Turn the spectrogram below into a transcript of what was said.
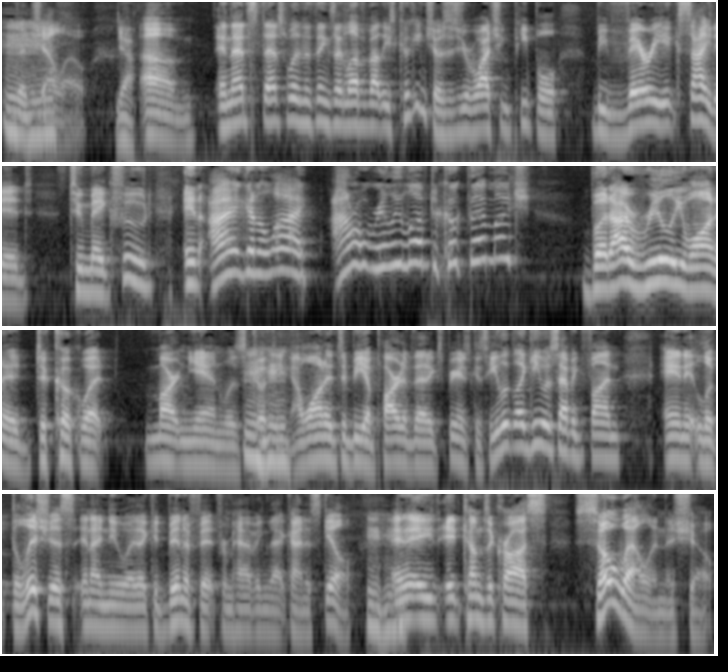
the mm-hmm. cello. Yeah. Um, and that's that's one of the things I love about these cooking shows is you're watching people be very excited to make food. And I ain't gonna lie, I don't really love to cook that much, but I really wanted to cook what Martin Yan was mm-hmm. cooking. I wanted to be a part of that experience because he looked like he was having fun and it looked delicious and I knew I could benefit from having that kind of skill. Mm-hmm. And it, it comes across so well in this show.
